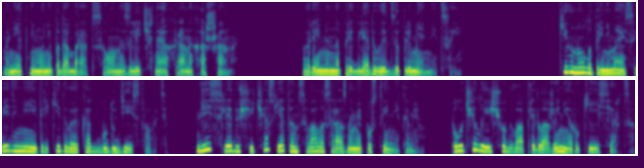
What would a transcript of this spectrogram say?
Мне к нему не подобраться, он из личной охраны Хашана. Временно приглядывает за племянницей. Кивнула, принимая сведения и прикидывая, как буду действовать. Весь следующий час я танцевала с разными пустынниками. Получила еще два предложения руки и сердца.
